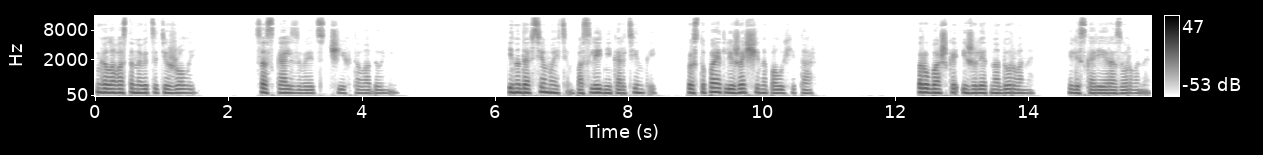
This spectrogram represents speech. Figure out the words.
Голова становится тяжелой, соскальзывает с чьих-то ладоней. И надо всем этим, последней картинкой, проступает лежащий на полу хитар. Рубашка и жилет надорваны, или скорее разорваны.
